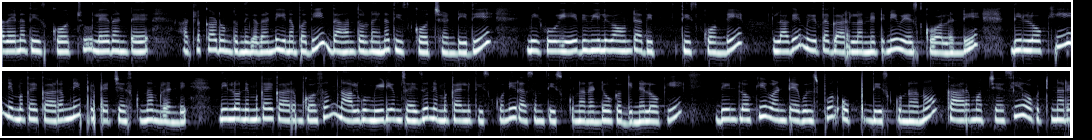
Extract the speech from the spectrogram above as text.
అదైనా తీసుకోవచ్చు లేదంటే అట్లకాడు ఉంటుంది కదండి ఇనపది దాంతోనైనా తీసుకోవచ్చండి ఇది. మీకు ఏది వీలుగా ఉంటే అది తీసుకోండి. ఇలాగే మిగతా గారెలన్నిటినీ వేసుకోవాలండి. దీనిలోకి నిమ్మకాయ కారంని ప్రిపేర్ చేసుకుందాం రండి. దీనిలో నిమ్మకాయ కారం కోసం నాలుగు మీడియం సైజు నిమ్మకాయలని తీసుకొని రసం తీసుకున్నానండి ఒక గిన్నెలోకి. దీంట్లోకి వన్ టేబుల్ స్పూన్ ఉప్పు తీసుకున్నాను. కారం వచ్చేసి ఒకటిన్నర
